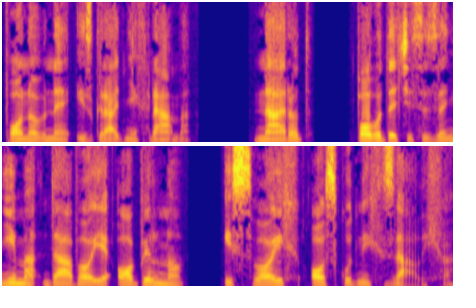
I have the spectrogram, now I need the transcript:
ponovne izgradnje hrama. Narod, povodeći se za njima, davao je obilno iz svojih oskudnih zaliha.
